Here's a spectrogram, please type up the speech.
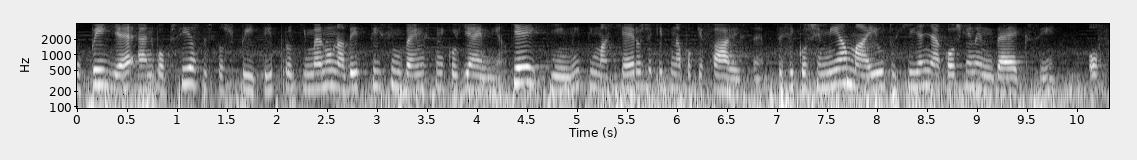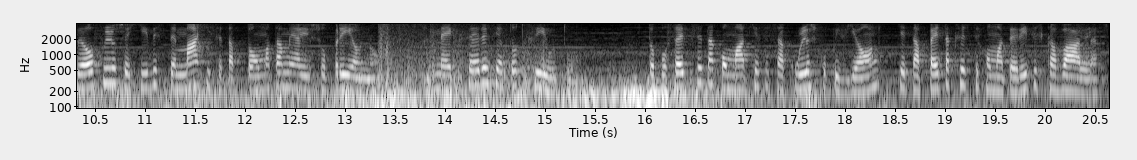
που πήγε ανυποψίαστη στο σπίτι προκειμένου να δει τι συμβαίνει στην οικογένεια. Και εκείνη τη μαχαίρωσε και την αποκεφάλισε. Στις 21 Μαΐου του 1996, ο Θεόφιλος Εχίδης τεμάχισε τα πτώματα με αλυσοπρίωνο, με εξαίρεση αυτό του θείου του. Τοποθέτησε τα κομμάτια σε σακούλες σκουπιδιών και τα πέταξε στη χωματερή της καβάλας.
